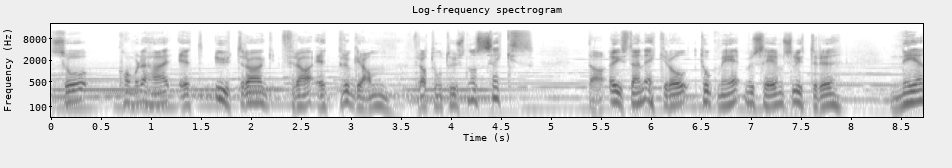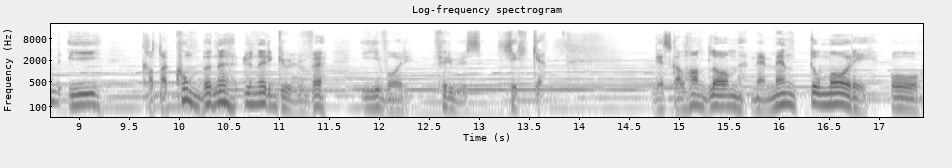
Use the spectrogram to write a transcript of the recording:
så kommer det her et utdrag fra et program fra 2006, da Øystein Ekroll tok med museums lyttere ned i katakombene under gulvet i Vår Frues kirke. Det skal handle om memento mori og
